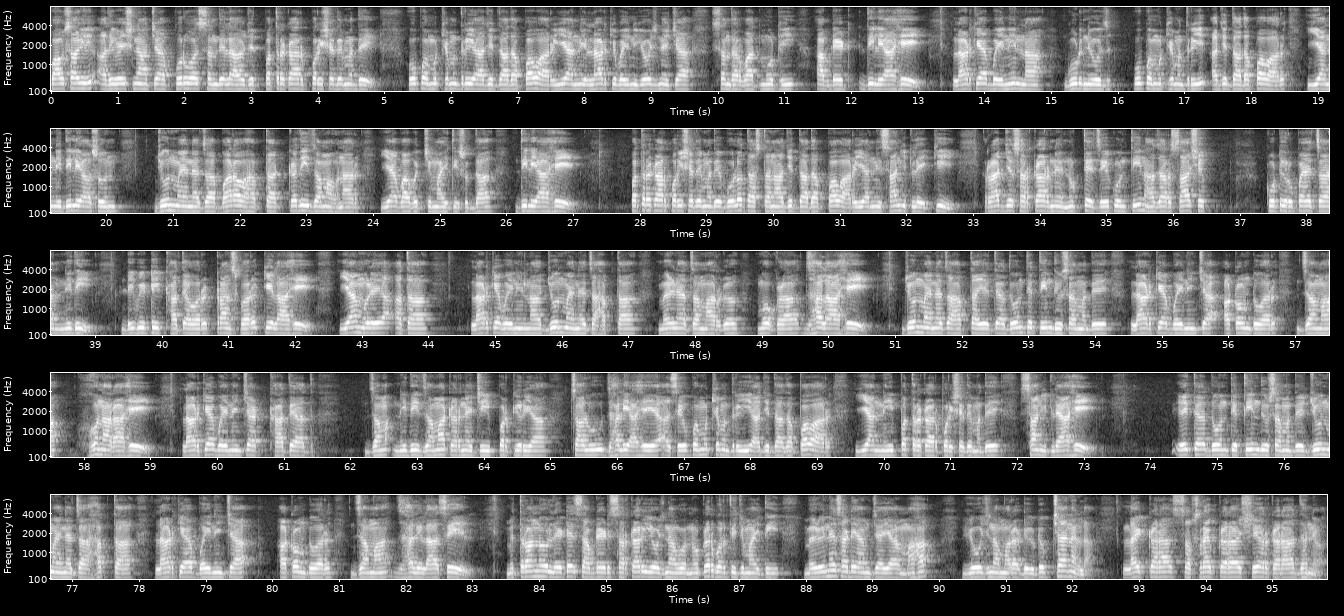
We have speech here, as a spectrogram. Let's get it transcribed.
पावसाळी अधिवेशनाच्या पूर्वसंध्येला आयोजित पत्रकार परिषदेमध्ये उपमुख्यमंत्री अजितदादा पवार यांनी लाडकी बहीण योजनेच्या संदर्भात मोठी अपडेट दिली आहे. लाडक्या बहिणींना गुड न्यूज उपमुख्यमंत्री अजितदादा पवार यांनी दिली असून जून महिन्याचा बारावा हप्ता कधी जमा होणार याबाबतची माहितीसुद्धा दिली आहे. पत्रकार परिषदेमध्ये बोलत असताना अजितदादा पवार यांनी सांगितले की राज्य सरकारने नुकतेच एकूण तीन हजार सहाशे कोटी रुपयाचा निधी डी बी टी खात्यावर ट्रान्स्फर केला आहे. यामुळे आता लाडक्या बहिणींना जून महिन्याचा हप्ता मिळण्याचा मार्ग मोकळा झाला आहे. जून महिन्याचा हप्ता येत्या दोन ते तीन दिवसामध्ये लाडक्या बहिणींच्या अकाउंटवर जमा होणार आहे. लाडक्या बहिणींच्या खात्यात जमा निधी जमा करण्याची प्रक्रिया चालू झाली आहे असे उपमुख्यमंत्री अजितदादा पवार यांनी पत्रकार परिषदेमध्ये सांगितले आहे. येत्या दोन ते तीन दिवसामध्ये जून महिन्याचा हप्ता लाडक्या बहिणींच्या अकाउंटवर जमा झालेला असेल. मित्रांनो लेटेस्ट अपडेट सरकारी योजना व नोकर भरतीची माहिती मिळविण्यासाठी आमच्या या महा योजना मराठी यूट्यूब चॅनलला लाईक करा सबस्क्राईब करा शेअर करा. धन्यवाद.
